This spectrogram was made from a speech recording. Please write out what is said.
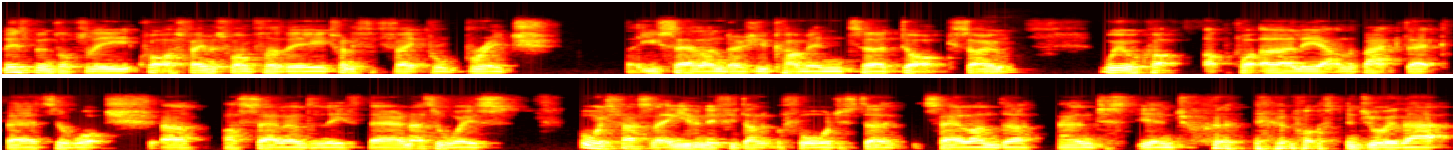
Lisbon's obviously quite a famous one for the 25th of April bridge that you sail under as you come into dock. So we were quite up quite early out on the back deck there to watch uh, us sail underneath there, and that's always always fascinating, even if you've done it before, just to sail under and just yeah enjoy, enjoy that.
